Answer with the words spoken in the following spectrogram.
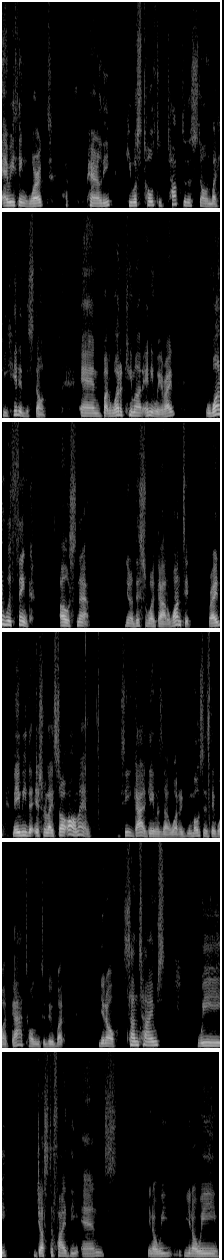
Everything worked, apparently. He was told to talk to the stone, but he hit the stone and but water came out anyway right one would think, oh, snap, you know, this is what God wanted, right? Maybe the Israelites saw, oh man, see, God gave us that water. Moses did what God told him to do. But, you know, sometimes we justify the ends. You know, we, you know, we,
